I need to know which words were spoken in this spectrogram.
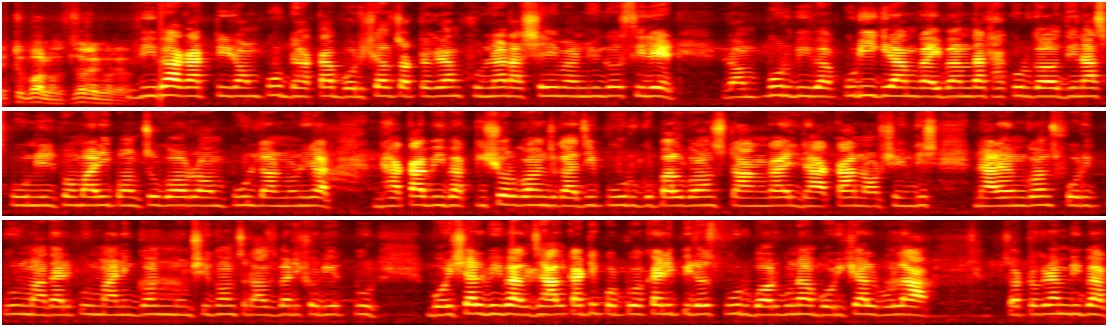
একটু বলো, জোরে করে। বিভাগ আটটি রংপুর, ঢাকা, বরিশাল, চট্টগ্রাম, খুলনা, রাজশাহী, ময়মনসিংহ, সিলেট, রংপুর বিভাগ কুড়িগ্রাম গাইবান্ধা, ঠাকুরগাঁও, দিনাজপুর, নীলফামারী, পঞ্চগড়, রংপুর, লালমনিরহাট, ঢাকা বিভাগ কিশোরগঞ্জ, গাজীপুর, গোপালগঞ্জ, টাঙ্গাইল, ঢাকা নরসিংদী নারায়ণগঞ্জ, ফরিদপুর, মাদারীপুর, মানিকগঞ্জ, মুন্সীগঞ্জ, রাজবাড়ী, শরীয়তপুর, বরিশাল বিভাগ, ঝালকাঠি, পটুয়াখালী, পিরোজপুর, বরগুনা, বরিশাল, ভোলা, চট্টগ্রাম বিভাগ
